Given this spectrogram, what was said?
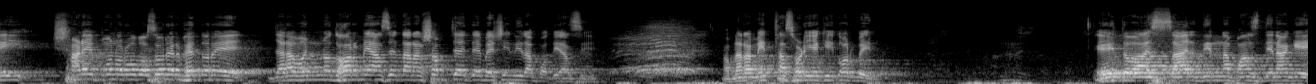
এই সাড়ে পনেরো বছরের ভেতরে যারা অন্য ধর্মে আছে, তারা সবচাইতে বেশি নিরাপদে আছে। আপনারা মিথ্যা ছড়িয়ে কি করবেন? এই তো আজ চার দিন না পাঁচ দিন আগে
